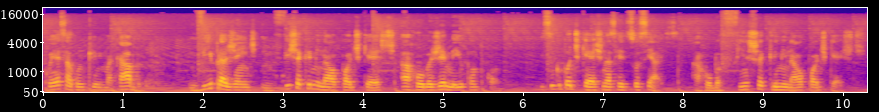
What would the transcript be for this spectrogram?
Conhece algum crime macabro? Envie pra gente em fichacriminalpodcast.gmail.com e siga o podcast nas redes sociais, arroba fichacriminalpodcast.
